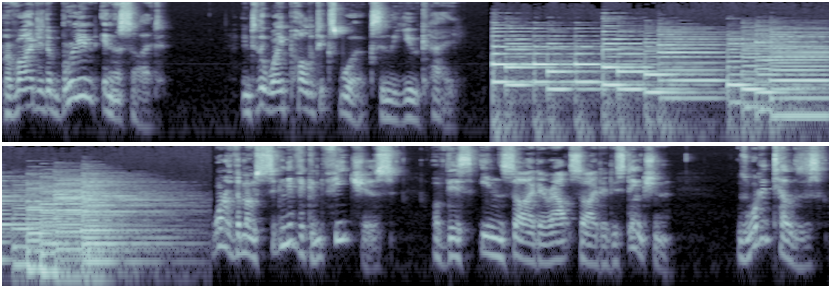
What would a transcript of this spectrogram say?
provided a brilliant insight into the way politics works in the UK. One of the most significant features of this insider outsider distinction was what it tells us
